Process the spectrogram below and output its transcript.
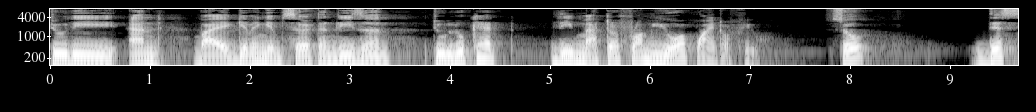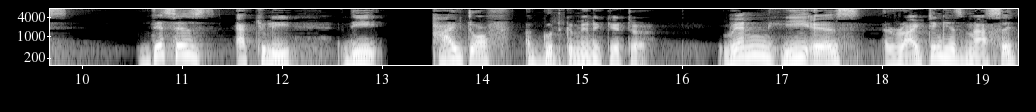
to the and by giving him certain reason to look at the matter from your point of view. So, this, this is actually the height of a good communicator. When he is writing his message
